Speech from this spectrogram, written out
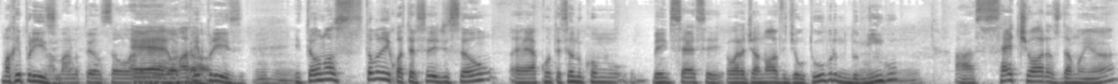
uma reprise. A manutenção lá É, uma reprise. Uhum. Então nós estamos aí com a terceira edição, é, acontecendo como bem dissesse, agora dia 9 de outubro, no domingo, uhum. às 7 horas da manhã.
